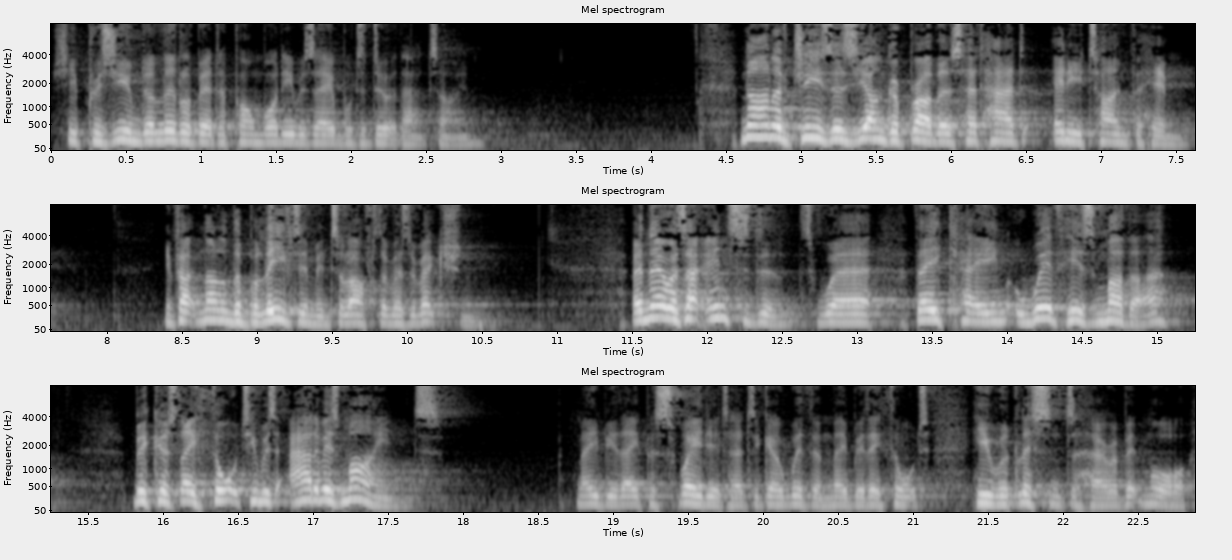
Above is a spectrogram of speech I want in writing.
She presumed a little bit upon what he was able to do at that time. None of Jesus' younger brothers had had any time for him. In fact, none of them believed him until after the resurrection. And there was that incident where they came with his mother because they thought he was out of his mind. Maybe they persuaded her to go with them. Maybe they thought he would listen to her a bit more.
